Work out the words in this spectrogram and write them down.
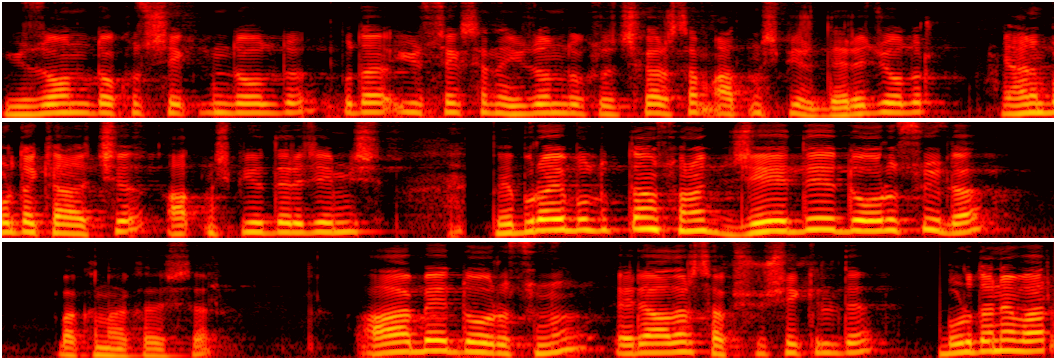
119 şeklinde oldu. Bu da 180'den 119'u çıkarırsam 61 derece olur. Yani buradaki açı 61 dereceymiş. Ve burayı bulduktan sonra CD doğrusuyla bakın arkadaşlar AB doğrusunu ele alırsak şu şekilde burada ne var?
